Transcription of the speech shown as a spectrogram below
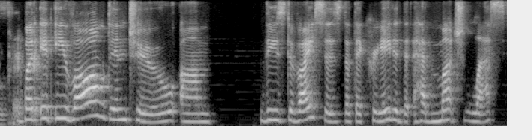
Okay. But it evolved into um, these devices that they created that had much less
